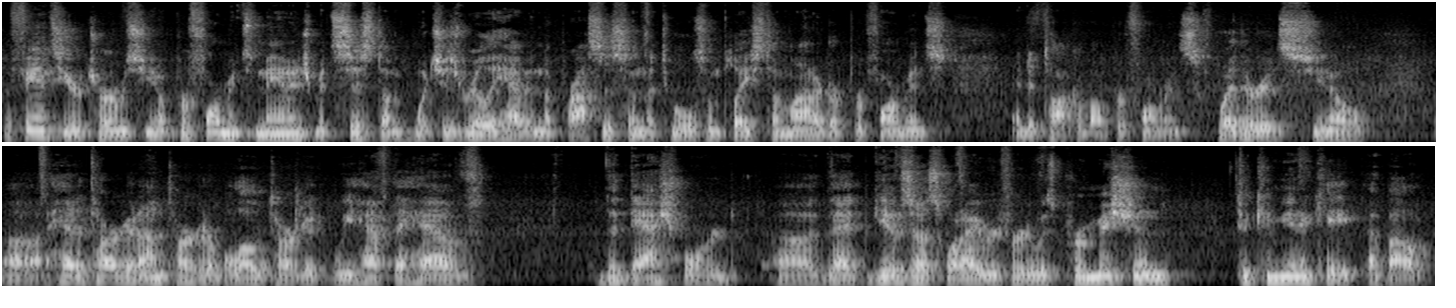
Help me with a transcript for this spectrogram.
the fancier terms, you know, performance management system, which is really having the process and the tools in place to monitor performance and to talk about performance, whether it's you know uh, ahead of target, on target, or below target, we have to have the dashboard uh, that gives us what I refer to as permission to communicate about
